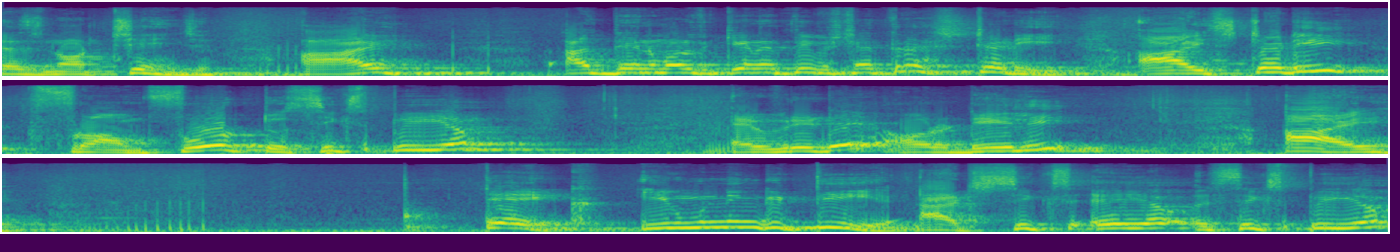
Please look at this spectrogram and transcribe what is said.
does not change I ಅಧ್ಯಯನ ಮಾಡೋದಕ್ಕೆ ಏನಂತೀವಿ ಸ್ನೇಹಿತರೆ study I study from four to six P M every day or daily I take evening tea at 6 a.m. 6 p.m.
